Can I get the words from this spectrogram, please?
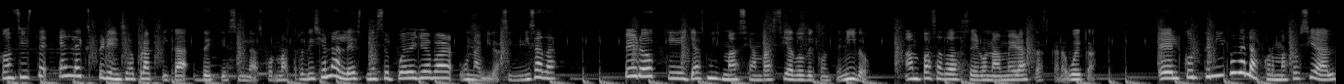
consiste en la experiencia práctica de que sin las formas tradicionales no se puede llevar una vida civilizada, pero que ellas mismas se han vaciado de contenido, han pasado a ser una mera cáscara hueca. El contenido de la forma social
